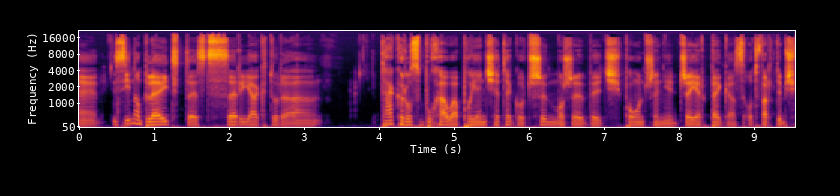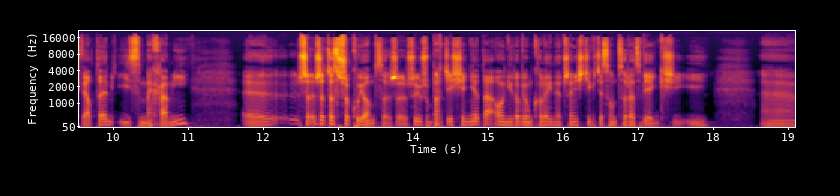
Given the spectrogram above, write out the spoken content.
E, Xenoblade to jest seria, która tak rozbuchała pojęcie tego, czym może być połączenie JRPG z otwartym światem i z mechami, e, że, że to jest szokujące, że, że już bardziej się nie da, a oni robią kolejne części, gdzie są coraz więksi i e,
